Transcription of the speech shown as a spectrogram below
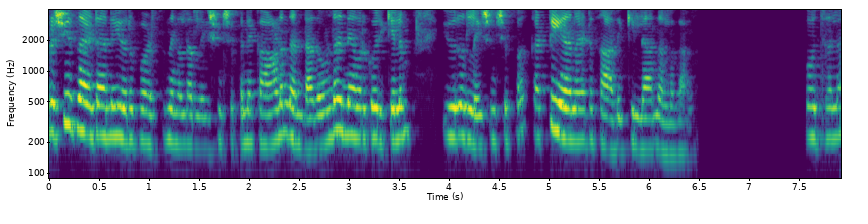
പ്രഷ്യസ് ആയിട്ട് തന്നെ ഈ ഒരു പേഴ്സൺ നിങ്ങളുടെ റിലേഷൻഷിപ്പിനെ കാണുന്നുണ്ട്. അതുകൊണ്ട് തന്നെ അവർക്ക് ഒരിക്കലും ഈ ഒരു റിലേഷൻഷിപ്പ് കട്ട് ചെയ്യാനായിട്ട് സാധിക്കില്ല എന്നുള്ളതാണ് അപ്പോൾ ചില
